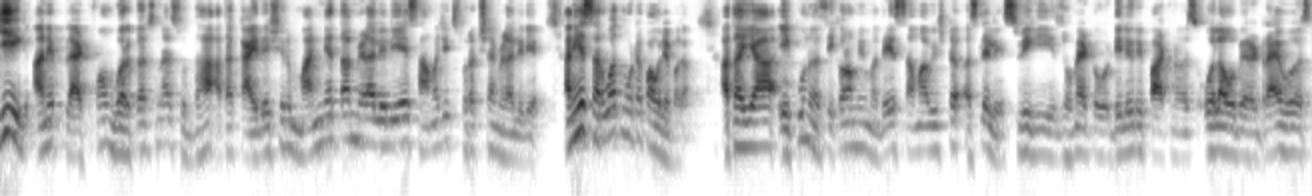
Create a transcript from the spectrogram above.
गिग आणि प्लॅटफॉर्म वर्कर्सना सुद्धा आता कायदेशीर मान्यता मिळालेली आहे सामाजिक सुरक्षा मिळालेली आहे. आणि हे सर्वात मोठं पाऊल आहे बघा. आता या एकूणच इकॉनॉमीमध्ये समाविष्ट असलेले Swiggy Zomato delivery partners Ola Uber drivers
